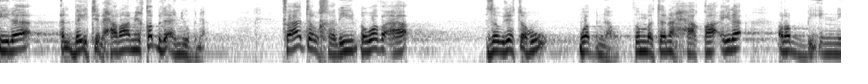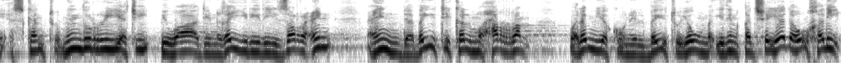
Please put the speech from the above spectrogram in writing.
إلى البيت الحرام قبل أن يبنى. فأتى الخليل ووضع زوجته وابنه. ثم تنحى قائلا رب إني أسكنت من ذريتي بواد غير ذي زرع عند بيتك المحرم ولم يكن البيت يومئذ قد شيده الخليل.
